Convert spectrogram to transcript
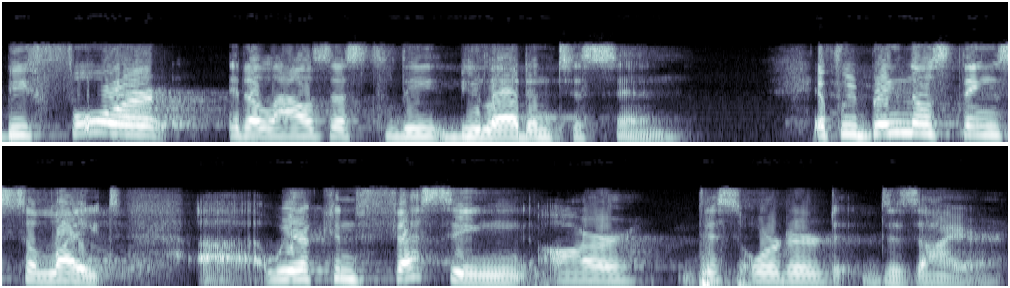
before it allows us to be led into sin? If we bring those things to light, uh, we are confessing our disordered desire.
